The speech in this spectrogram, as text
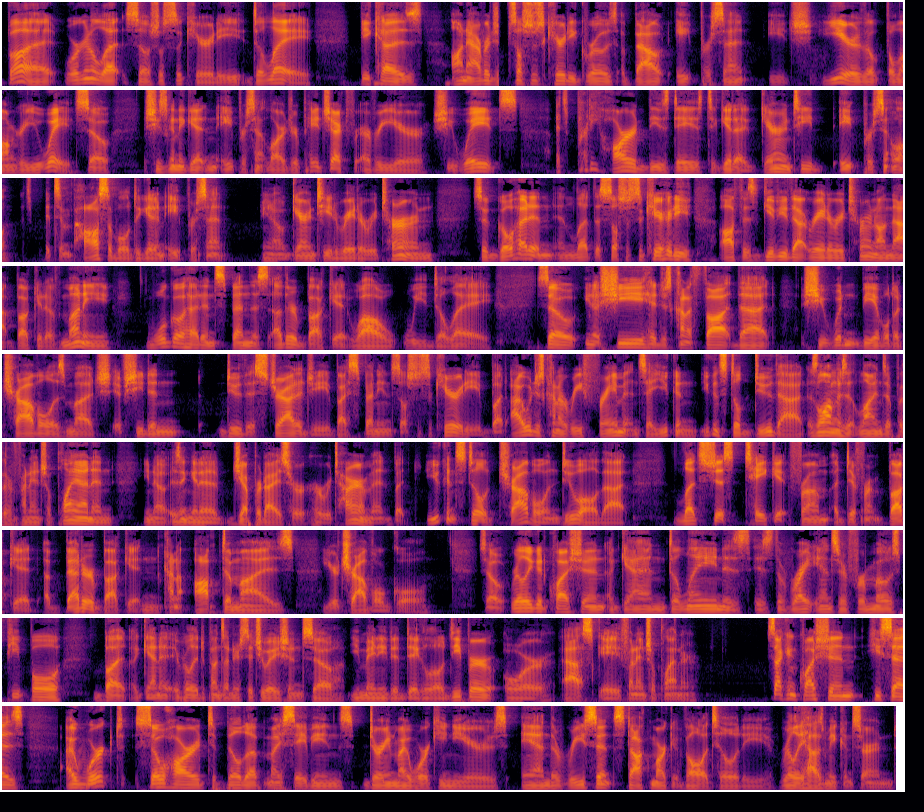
But we're going to let Social Security delay because on average, Social Security grows about 8% each year the, the longer you wait. So she's going to get an 8% larger paycheck for every year she waits. It's pretty hard these days to get a guaranteed 8%. Well, it's, it's impossible to get an 8%, you know, guaranteed rate of return. So go ahead and, and let the Social Security office give you that rate of return on that bucket of money. We'll go ahead and spend this other bucket while we delay. So, you know, she had just kind of thought that she wouldn't be able to travel as much if she didn't do this strategy by spending social security but i would just kind of reframe it and say you can you can still do that as long as it lines up with her financial plan and you know isn't going to jeopardize her her retirement but you can still travel and do all that let's just take it from a different bucket, a better bucket, and kind of optimize your travel goal. So, really good question. Again, delaying is is the right answer for most people, but again, it, it really depends on your situation. So, you may need to dig a little deeper or ask a financial planner. Second question, he says, I worked so hard to build up my savings during my working years, and the recent stock market volatility really has me concerned.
